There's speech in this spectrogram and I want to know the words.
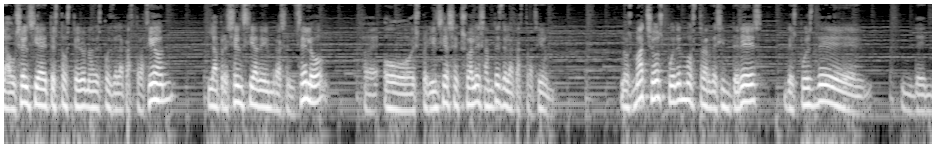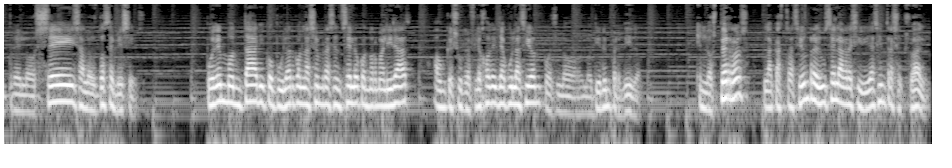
La ausencia de testosterona después de la castración, la presencia de hembras en celo, eh, o experiencias sexuales antes de la castración. Los machos pueden mostrar desinterés después de, de entre los 6 a los 12 meses. Pueden montar y copular con las hembras en celo con normalidad, aunque su reflejo de eyaculación pues lo, tienen perdido. En los perros, la castración reduce la agresividad intrasexual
